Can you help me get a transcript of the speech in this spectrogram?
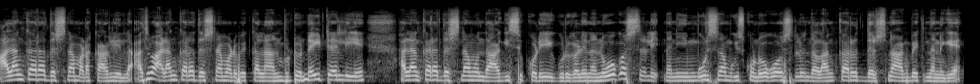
ಅಲಂಕಾರ ದರ್ಶನ ಮಾಡೋಕ್ಕಾಗಲಿಲ್ಲ. ಆದರೂ ಅಲಂಕಾರ ದರ್ಶನ ಮಾಡಬೇಕಲ್ಲ ಅಂದ್ಬಿಟ್ಟು ನೈಟಲ್ಲಿ ಅಲಂಕಾರ ದರ್ಶನ ಒಂದು ಆಗಿಸಿಕೊಡಿ ಗುರುಗಳೇ. ನಾನು ಹೋಗೋಷ್ಟರಲ್ಲಿ, ನಾನು ಈ ಮೂರು ಸಲ ಮುಗಿಸ್ಕೊಂಡು ಹೋಗೋ ಅಷ್ಟರಲ್ಲಿ ಒಂದು ಅಲಂಕಾರದ ದರ್ಶನ ಆಗಬೇಕು ನನಗೆ.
